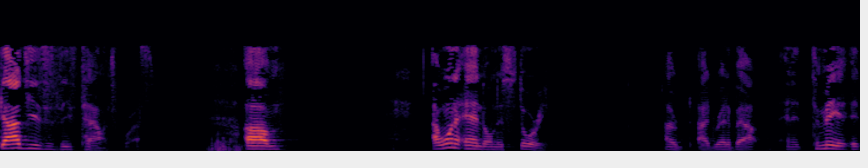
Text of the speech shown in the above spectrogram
God uses these talents for us. Um, I want to end on this story I, would read about, and it, to me, it,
